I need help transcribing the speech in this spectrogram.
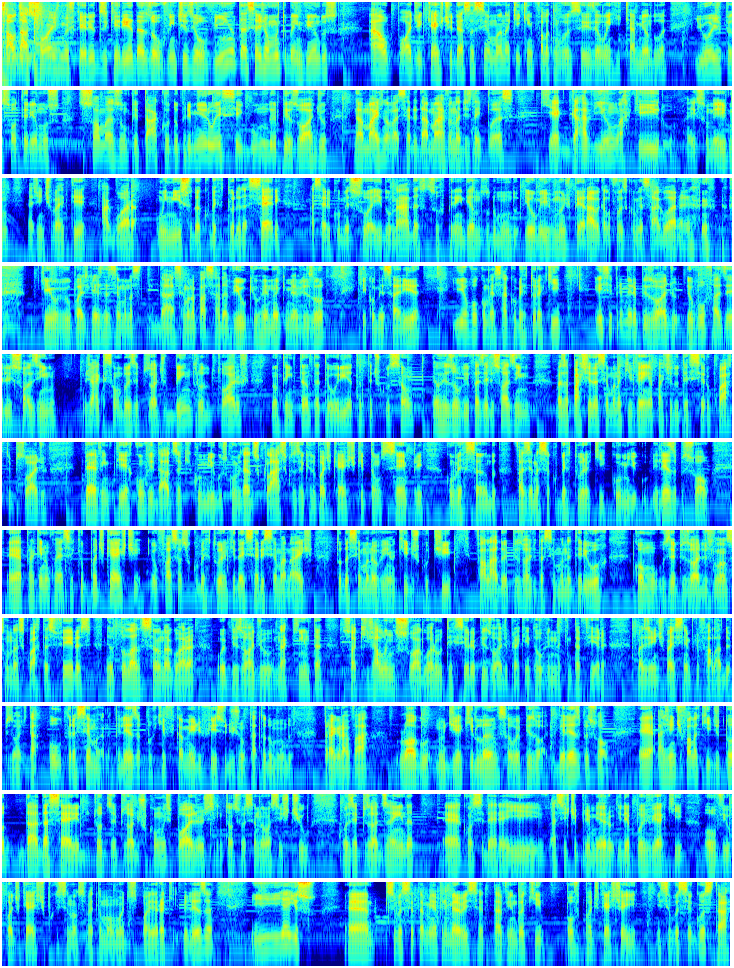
Saudações, meus queridos e queridas, ouvintes e ouvintas, sejam muito bem-vindos ao podcast dessa semana. Aqui quem fala com vocês é o Henrique Amêndola e hoje, pessoal, teremos só mais um pitaco do primeiro e segundo episódio da mais nova série da Marvel na Disney Plus, que é Gavião Arqueiro. É isso mesmo, a gente vai ter agora o início da cobertura da série. A série começou aí do nada, surpreendendo todo mundo. Eu mesmo não esperava que ela fosse começar agora. Quem ouviu o podcast da semana, da semana passada viu que o Renan que me avisou que começaria. E eu vou começar a cobertura aqui. Esse primeiro episódio eu vou fazer ele sozinho já que são dois episódios bem introdutórios, não tem tanta teoria, tanta discussão, eu resolvi fazer ele sozinho, mas a partir da semana que vem, a partir do terceiro, quarto episódio, devem ter convidados aqui comigo, os convidados clássicos aqui do podcast, que estão sempre conversando, fazendo essa cobertura aqui comigo, beleza, pessoal? É, para quem não conhece aqui o podcast, eu faço essa cobertura aqui das séries semanais, toda semana eu venho aqui discutir, falar do episódio da semana anterior, como os episódios lançam nas quartas-feiras, eu tô lançando agora o episódio na quinta, só que já lançou agora o terceiro episódio para quem tá ouvindo na quinta-feira. Mas a gente vai sempre falar do episódio da outra semana, beleza? Porque fica meio difícil de juntar todo mundo para gravar logo no dia que lança o episódio, beleza, pessoal? É, a gente fala aqui de todo da, da série, de todos os episódios com spoilers, então se você não assistiu os episódios ainda, é, considere aí assistir primeiro e depois vir aqui ouvir o podcast, porque senão você vai tomar um monte de spoiler aqui, beleza? E é isso. É, se você também é a primeira vez que você está vindo aqui, ouve o podcast aí. E se você gostar,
